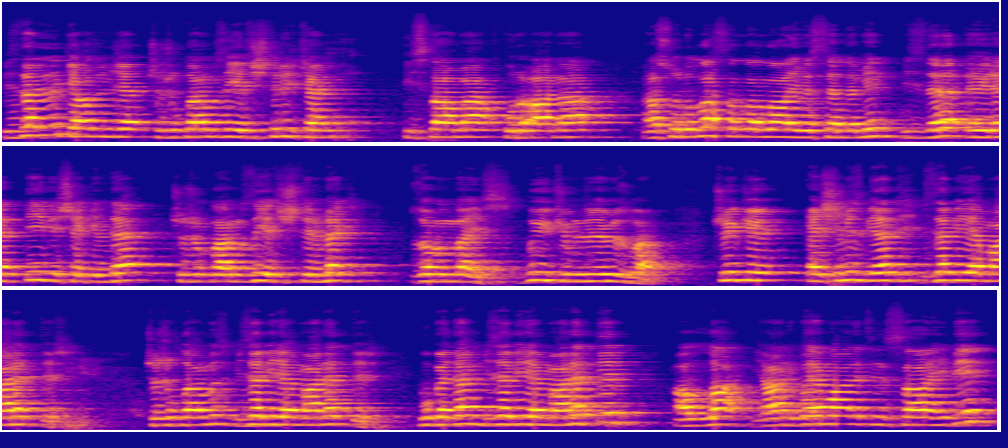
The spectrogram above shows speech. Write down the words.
bizler dedik ya az önce çocuklarımızı yetiştirirken İslam'a, Kur'an'a, Resulullah sallallahu aleyhi ve sellemin bizlere öğrettiği bir şekilde çocuklarımızı yetiştirmek zorundayız. Bu yükümlülüğümüz var. Çünkü eşimiz bize bir emanettir. Çocuklarımız bize bir emanettir. Bu beden bize bir emanettir. Allah yani bu emanetin sahibi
